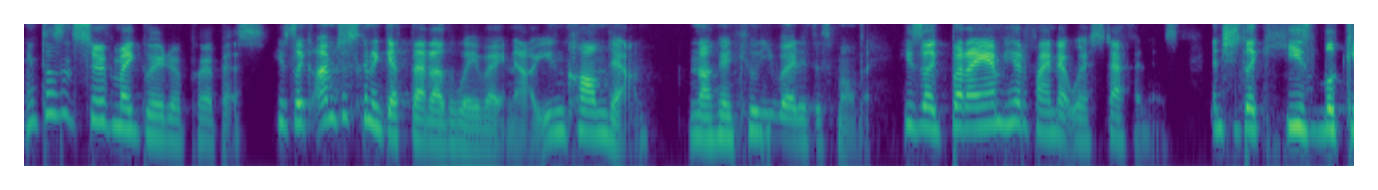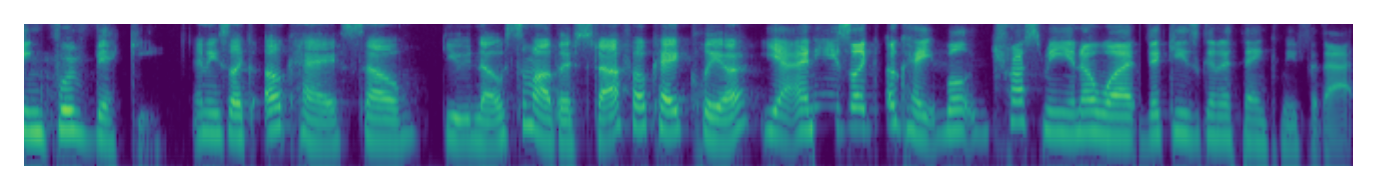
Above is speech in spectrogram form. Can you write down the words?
It doesn't serve my greater purpose. He's like, I'm just going to get that out of the way right now. You can calm down. I'm not going to kill you right at this moment. He's like, But I am here to find out where Stefan is. And she's like, He's looking for Vicky. And he's like, okay, so you know some other stuff. Okay, clear. Yeah. And he's like, Okay, well, trust me. You know what? Vicky's going to thank me for that.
